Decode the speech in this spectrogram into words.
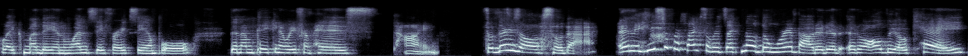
like Monday and Wednesday, for example, then I'm taking away from his time. So there's also that. And he's super flexible. It's like, no, don't worry about it. it it'll all be okay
